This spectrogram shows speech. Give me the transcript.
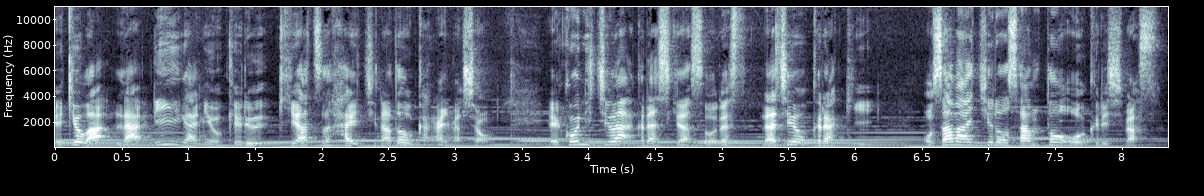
今日はラ・リーガにおける気圧配置などを伺いましょう。こんにちは倉敷はそうです。ラジオクラッキー小沢一郎さんとお送りします。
